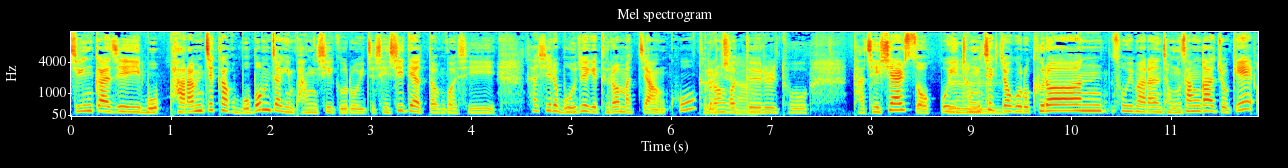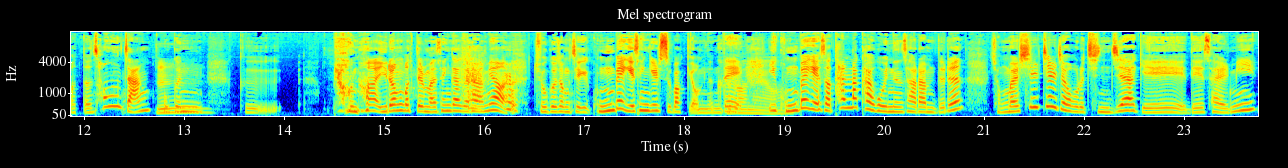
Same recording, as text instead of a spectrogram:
지금까지 모, 바람직하고 모범적인 방식으로 이제 제시되었던 것이 사실은 모두에게 들어맞지 않고 그렇죠. 그런 것들을 또 다 제시할 수 없고 음. 이 정책적으로 그런 소위 말하는 정상가족의 어떤 성장 혹은 음. 그 변화 이런 것들만 생각을 하면 주거 정책이 공백이 생길 수밖에 없는데 그러네요. 이 공백에서 탈락하고 있는 사람들은 정말 실질적으로 진지하게 내 삶이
